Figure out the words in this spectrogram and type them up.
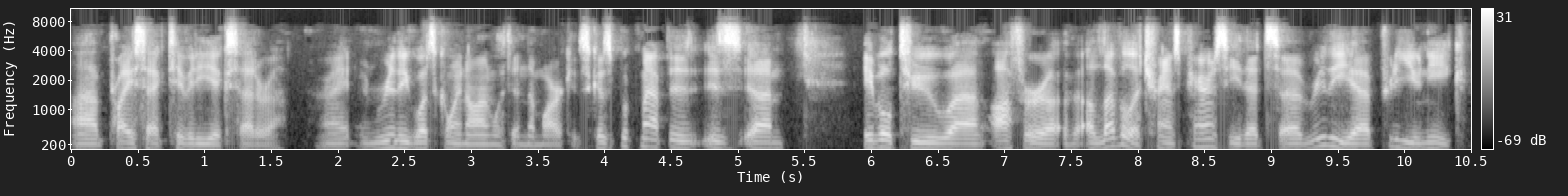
uh, price activity, etc. All right, and really what's going on within the markets because Bookmap is, is um, able to uh, offer a, a, level of transparency that's uh, really pretty unique.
